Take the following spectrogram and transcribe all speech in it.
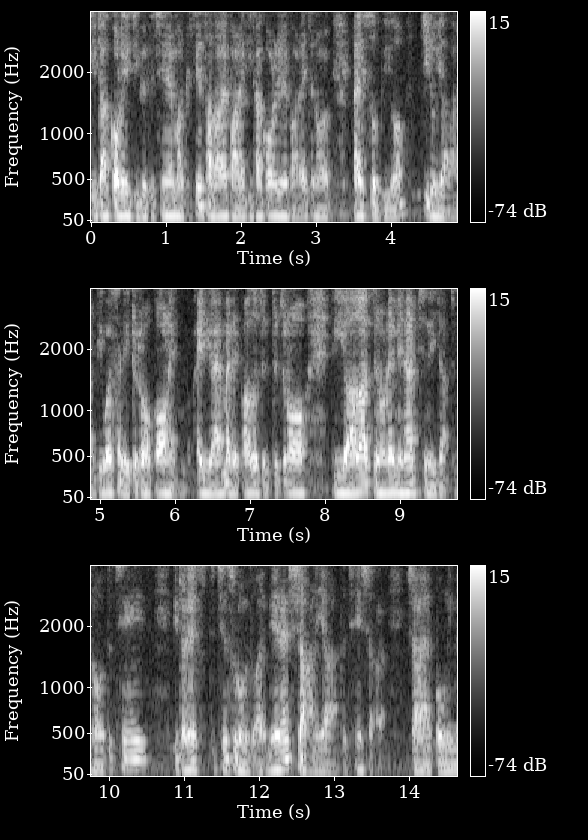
ဂီတာ college ကြည့်ပြီးတချင်းထဲမှာစင်းစာသားလည်းပါတယ်ဂီတာ college လည်းပါတယ်ကျွန်တော် live ဆိုပြီးတော့ကြည့်လို့ရပါတယ်ဒီ website တွေတော်တော်ကောင်းတယ် idea ရမှတ်တယ်ဘာလို့ဆိုကျွန်တော်ဒီဟာကကျွန်တော်လည်းအများအားဖြစ်နေကြကျွန်တော်တချင်းဂီတာနဲ့တချင်းဆိုလို့မဆိုအများအားရှာနေရတာတချင်းရှာတယ်ရှာရပုံလေးမ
